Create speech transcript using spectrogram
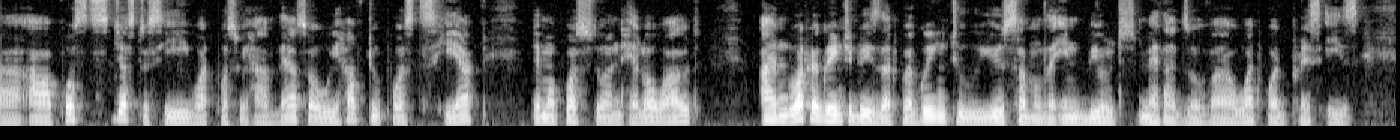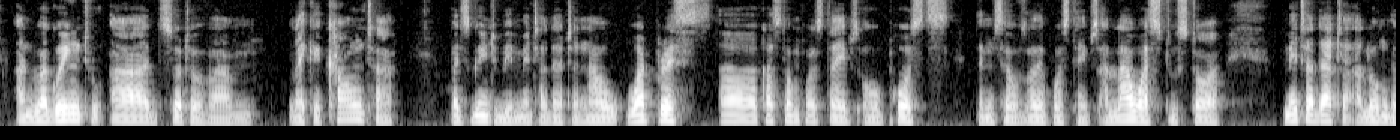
uh, our posts just to see what posts we have there. So we have two posts here demo post 2 and hello world. And what we're going to do is that we're going to use some of the inbuilt methods of uh, what WordPress is. And we're going to add sort of um, like a counter but it's going to be metadata. Now WordPress uh, custom post types or posts themselves or the post types allow us to store metadata along the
